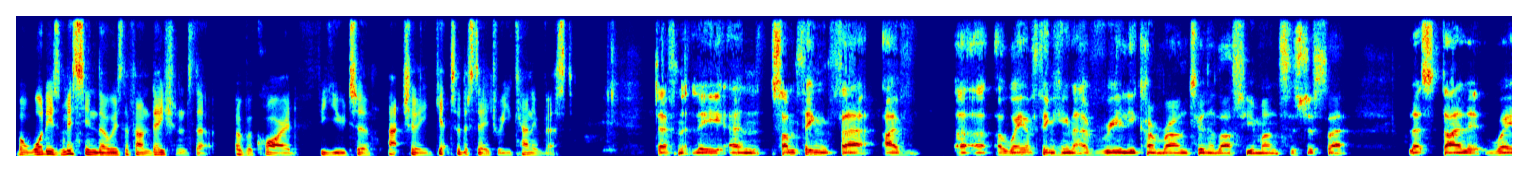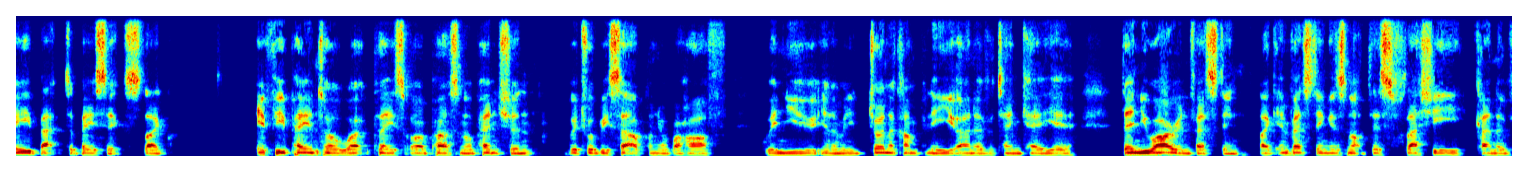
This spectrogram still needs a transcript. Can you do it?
But what is missing though is the foundations that are required for you to actually get to the stage where you can invest. Definitely, and something that I've a, a way of thinking that I've really come around to in the last few months is just that let's dial it way back to basics. Like if you pay into a workplace or a personal pension, which will be set up on your behalf when you, you know, when you join a company, you earn over 10k a year, then you are investing. Like investing is not this flashy kind of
